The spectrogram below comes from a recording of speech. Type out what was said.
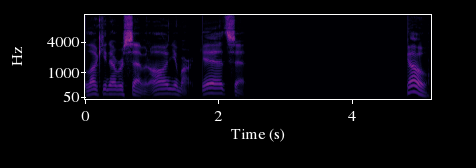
Lucky number seven. On your mark. Get set. Go.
